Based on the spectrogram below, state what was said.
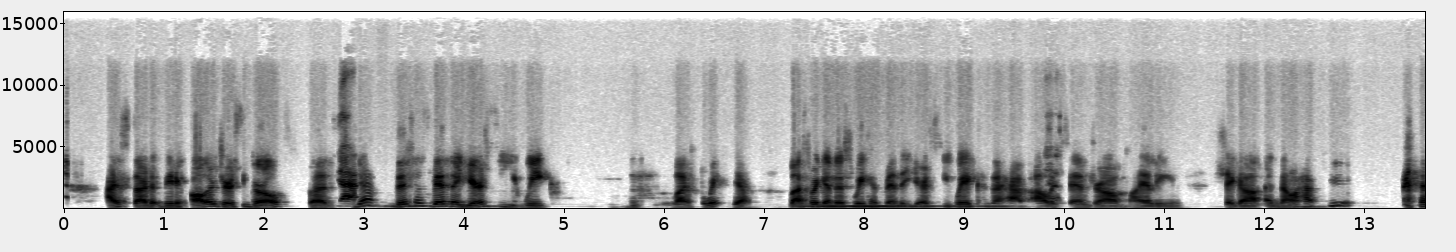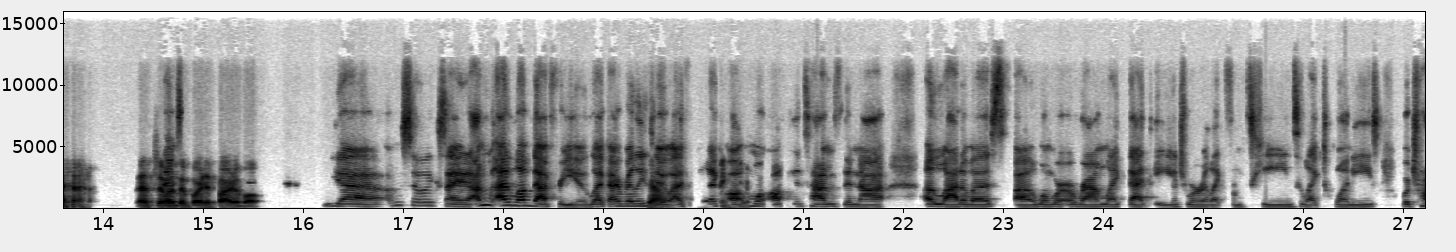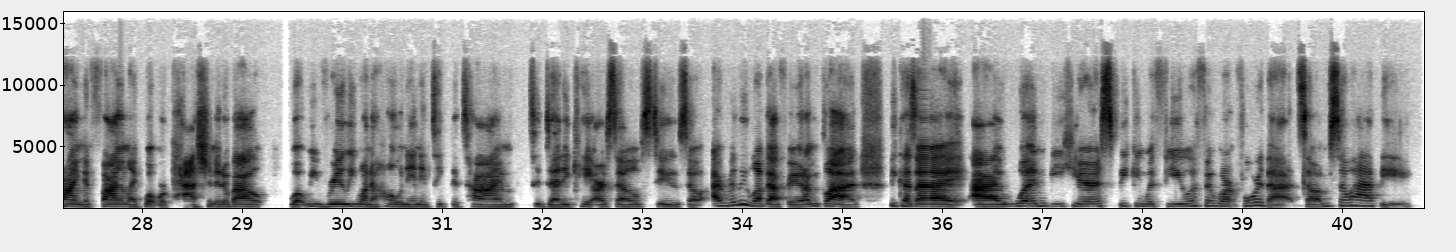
I started meeting all our Jersey girls. But yeah, yeah this has been the Jersey week. Last week, yeah. Last week and this week has been the Jersey week because I have Alexandra, Mylene, Shiga, and now I have you. That's the most important part of all. Yeah, I'm so excited. I'm I love that for you. Like I really yeah. do. I feel like all, more oftentimes than not, a lot of us uh, when we're around like that age, we're like from teen to like 20s, we're trying to find like what we're passionate about, what we really want to hone in and take the time to dedicate ourselves to. So I really love that for you. I'm glad because I I wouldn't be here speaking with you if it weren't for that. So I'm so happy.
